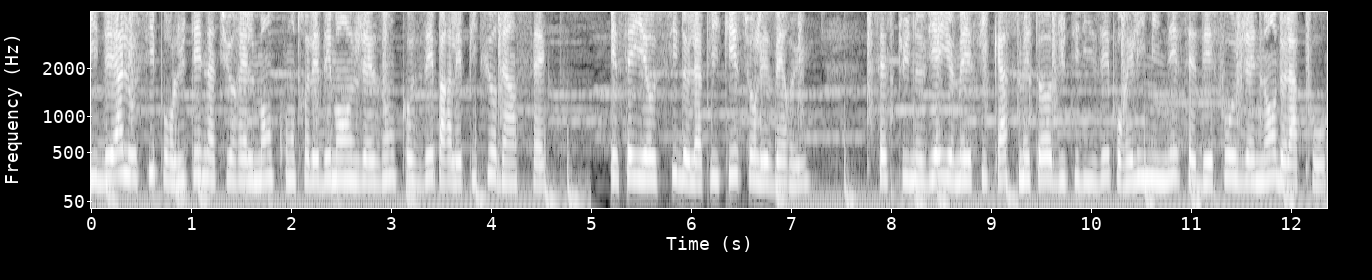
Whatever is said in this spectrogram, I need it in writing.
Idéal aussi pour lutter naturellement contre les démangeaisons causées par les piqûres d'insectes. Essayez aussi de l'appliquer sur les verrues. C'est une vieille mais efficace méthode utilisée pour éliminer ces défauts gênants de la peau.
